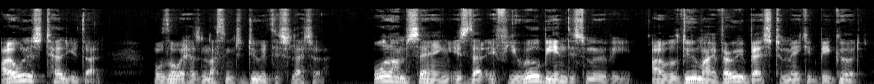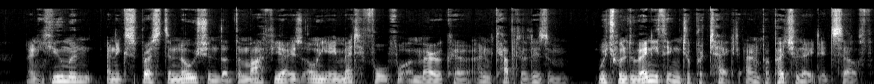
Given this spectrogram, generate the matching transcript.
I always tell you that, although it has nothing to do with this letter. All I'm saying is that if you will be in this movie, I will do my very best to make it be good and human and express the notion that the mafia is only a metaphor for America and capitalism, which will do anything to protect and perpetuate itself.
